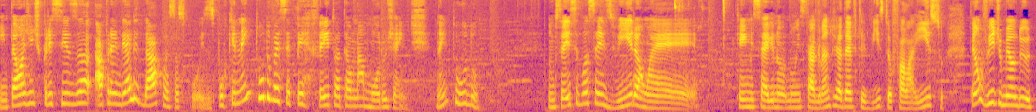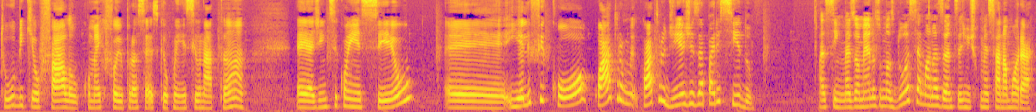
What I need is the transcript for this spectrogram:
Então a gente precisa aprender a lidar com essas coisas, porque nem tudo vai ser perfeito até o namoro, gente. Nem tudo. Não sei se vocês viram, é. Quem me segue no, no Instagram que já deve ter visto eu falar isso. Tem um vídeo meu do YouTube que eu falo como é que foi o processo que eu conheci o Natan. É, a gente se conheceu é, e ele ficou quatro, quatro dias desaparecido. Assim, mais ou menos umas duas semanas antes da gente começar a namorar.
